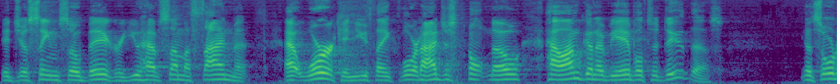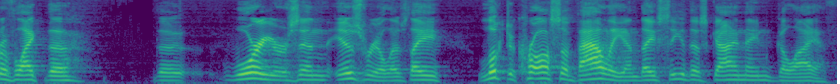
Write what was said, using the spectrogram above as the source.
it just seems so big, or you have some assignment at work and you think, Lord, I just don't know how I'm going to be able to do this. It's sort of like the, the warriors in Israel as they looked across a valley and they see this guy named Goliath.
